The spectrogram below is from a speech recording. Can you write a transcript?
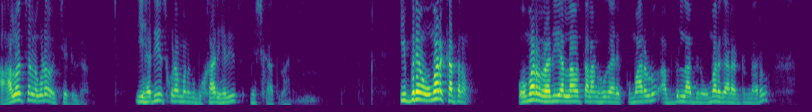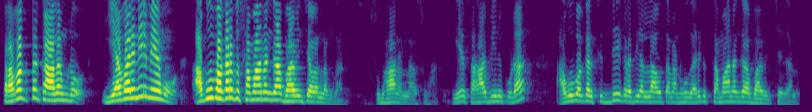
ఆలోచనలు కూడా వచ్చేటివిగా. ఈ హదీస్ కూడా మనకు బుఖారి హదీస్ మిష్కాతుల్ హదీస్. ఇబ్నే ఉమర్ కథనం. ఉమర్ రది అల్లాహతలహు గారి కుమారుడు అబ్దుల్లా బిన్ ఉమర్ గారు అంటున్నారు ప్రవక్త కాలంలో ఎవరిని మేము అబూబకర్కు సమానంగా భావించే వాళ్ళం కాదు. సుభాన్ అల్లా సుభాన్. ఏ సహాబీని కూడా అబూబకర్ సిద్దిక్ రది అల్లాహతలహు గారికి సమానంగా భావించేగాలం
